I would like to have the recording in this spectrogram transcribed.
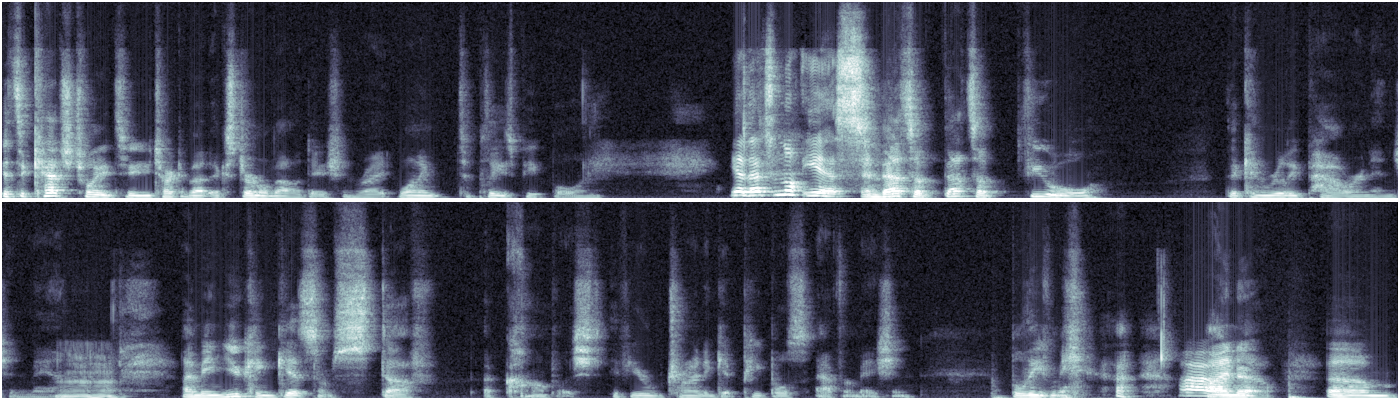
It's a catch twenty two. You talked about external validation, right? Wanting to please people, and yeah that's not yes and that's a that's a fuel that can really power an engine, man. Mhm. I mean, you can get some stuff accomplished if you're trying to get people's affirmation. Believe me, Ah. I know. Um,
